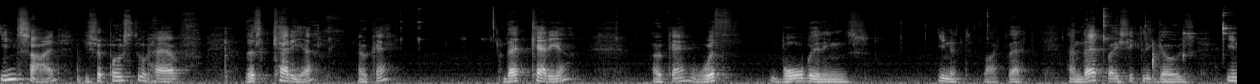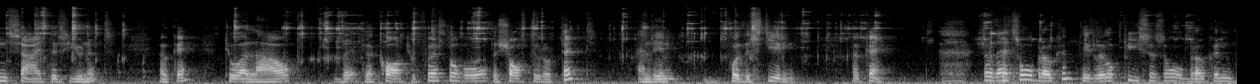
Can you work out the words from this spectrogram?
inside, you're supposed to have this carrier, okay? That carrier, okay, with ball bearings in it like that. And that basically goes inside this unit, okay? to allow the, the car to first of all the shaft to rotate and then for the steering. Okay. So that's all broken. These little pieces all broken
